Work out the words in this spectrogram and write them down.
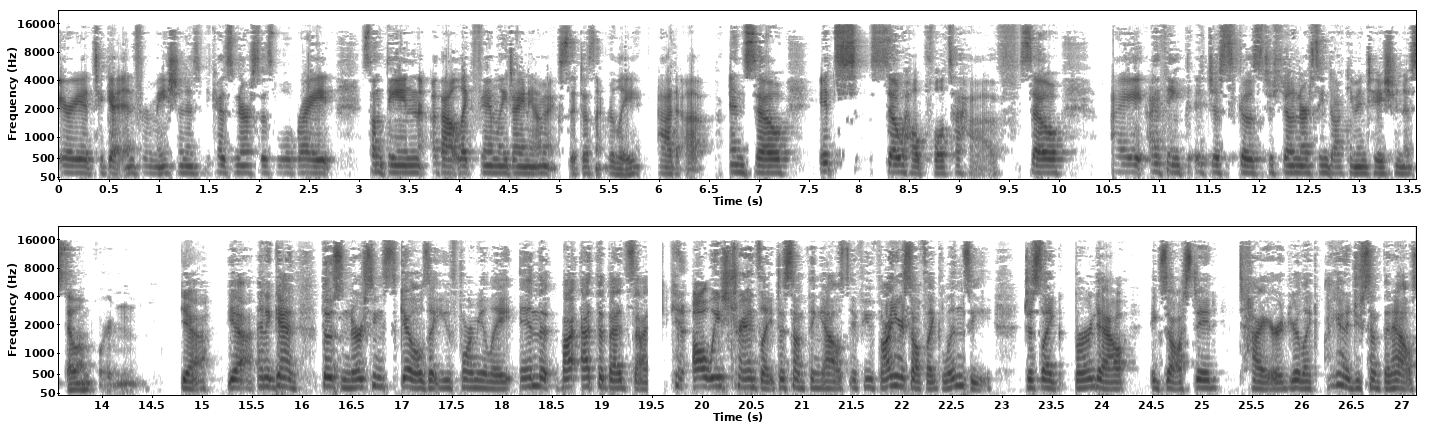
area to get information is because nurses will write something about like family dynamics that doesn't really add up. And so it's so helpful to have. So I I think it just goes to show nursing documentation is so important. Yeah, yeah. And again, those nursing skills that you formulate in the at the bedside can always translate to something else. If you find yourself like Lyndsey, just like burned out, exhausted, tired, you're like, I got to do something else.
